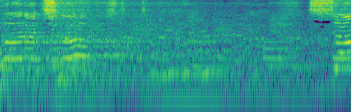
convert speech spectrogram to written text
what I chose to do. So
